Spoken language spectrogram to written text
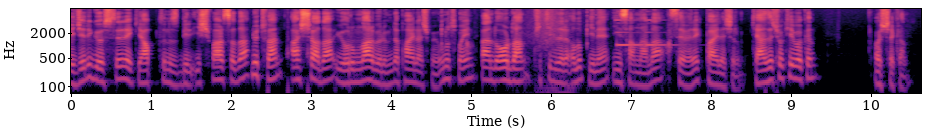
beceri göstererek yaptığınız bir iş varsa da lütfen aşağıda yorumlar bölümünde paylaşmayı unutmayın. Ben de oradan fikirleri alıp yine insanlarla severek paylaşırım. Kendinize çok iyi bakın. Hoşçakalın.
